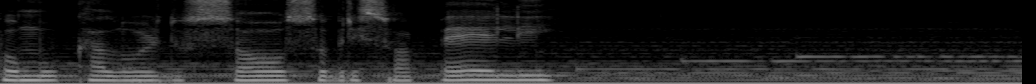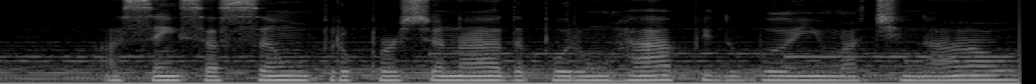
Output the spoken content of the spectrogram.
como o calor do sol sobre sua pele, a sensação proporcionada por um rápido banho matinal,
